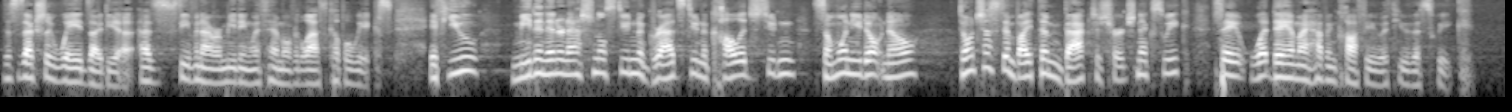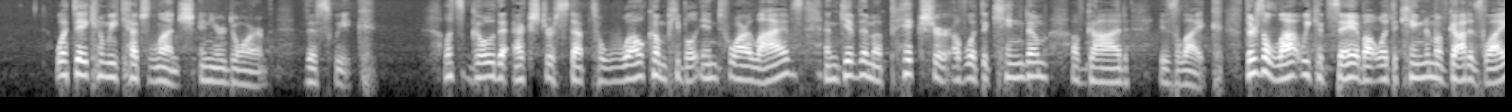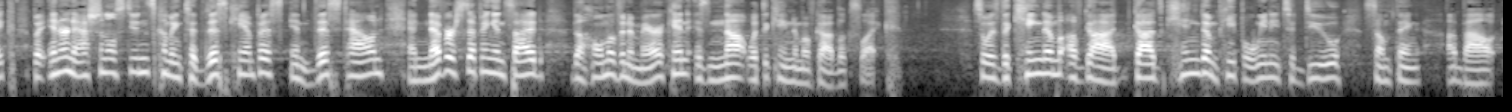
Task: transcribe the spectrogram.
This is actually Wade's idea, as Steve and I were meeting with him over the last couple weeks. If you meet an international student, a grad student, a college student, someone you don't know, don't just invite them back to church next week. Say, What day am I having coffee with you this week? What day can we catch lunch in your dorm? this week. Let's go the extra step to welcome people into our lives and give them a picture of what the kingdom of God is like. There's a lot we could say about what the kingdom of God is like, but international students coming to this campus in this town and never stepping inside the home of an American is not what the kingdom of God looks like. So, as the kingdom of God, God's kingdom people, we need to do something about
